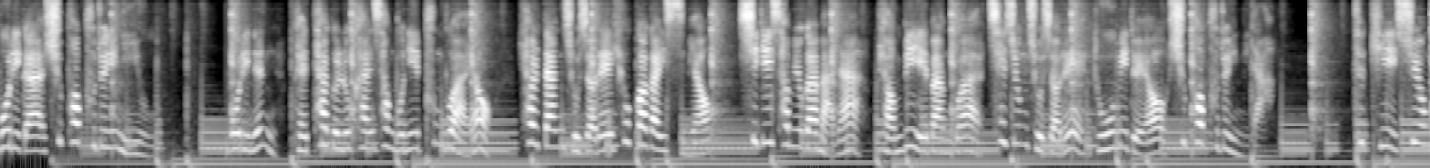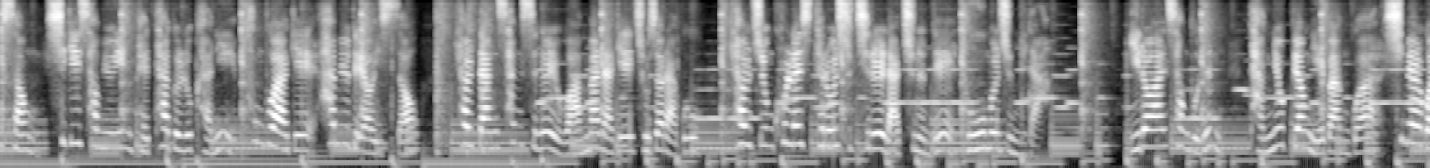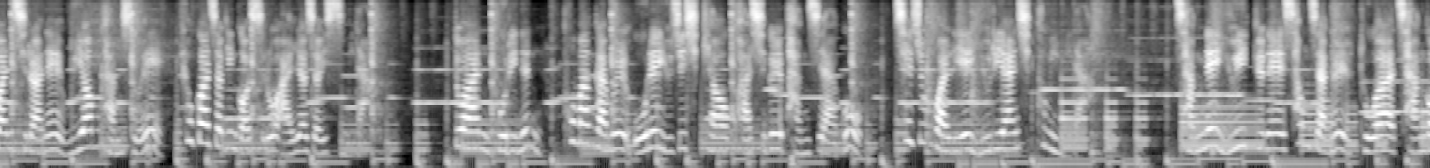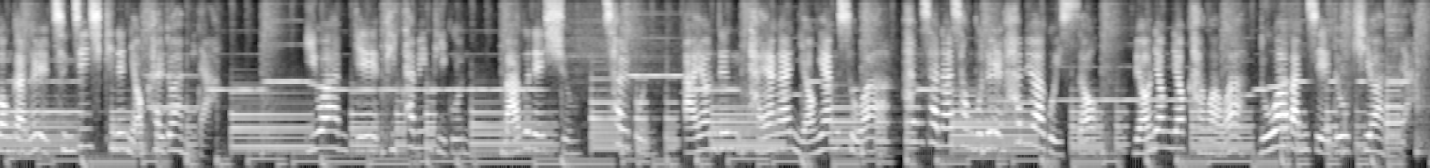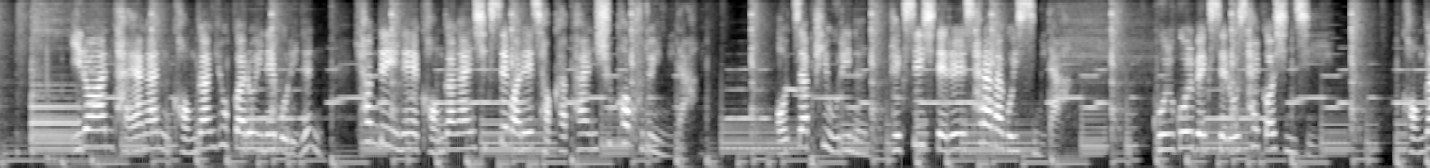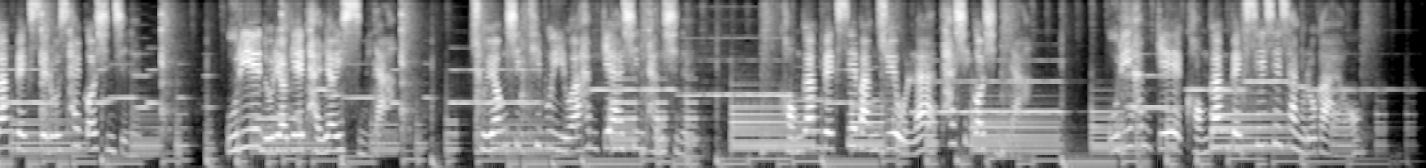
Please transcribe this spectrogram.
모리가 슈퍼푸드인 이유. 모리는 베타글루칸 성분이 풍부하여 혈당 조절에 효과가 있으며 식이섬유가 많아 변비 예방과 체중 조절에 도움이 되어 슈퍼푸드입니다. 특히 수용성 식이섬유인 베타글루칸이 풍부하게 함유되어 있어 혈당 상승을 완만하게 조절하고 혈중 콜레스테롤 수치를 낮추는 데 도움을 줍니다. 이러한 성분은 당뇨병 예방과 심혈관 질환의 위험 감소에 효과적인 것으로 알려져 있습니다. 또한 보리는 포만감을 오래 유지시켜 과식을 방지하고 체중 관리에 유리한 식품입니다. 장내 유익균의 성장을 도와 장 건강을 증진시키는 역할도 합니다. 이와 함께 비타민 B군, 마그네슘, 철분, 아연 등 다양한 영양소와 항산화 성분을 함유하고 있어 면역력 강화와 노화 방지에도 기여합니다. 이러한 다양한 건강 효과로 인해 보리는 현대인의 건강한 식생활에 적합한 슈퍼푸드입니다. 어차피 우리는 100세 시대를 살아가고 있습니다. 골골 100세로 살 것인지, 건강 100세로 살 것인지는 우리의 노력에 달려 있습니다. 조영식 TV와 함께 하신 당신은 건강 100세 방주에 올라 타신 것입니다. 우리 함께 건강 100세 세상으로 가요.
